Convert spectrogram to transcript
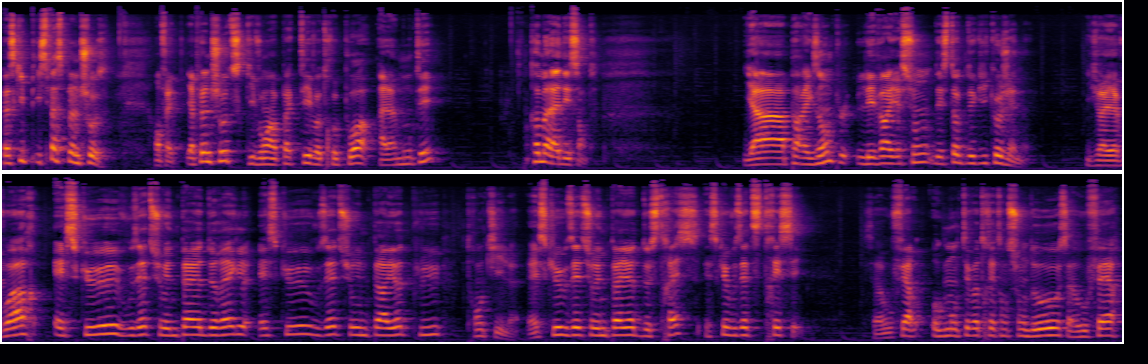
Parce qu'il se passe plein de choses. En fait, il y a plein de choses qui vont impacter votre poids à la montée comme à la descente. Il y a par exemple les variations des stocks de glycogène. Il va y avoir, est-ce que vous êtes sur une période de règles? Est-ce que vous êtes sur une période plus tranquille? Est-ce que vous êtes sur une période de stress? Est-ce que vous êtes stressé? Ça va vous faire augmenter votre rétention d'eau, ça va vous faire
